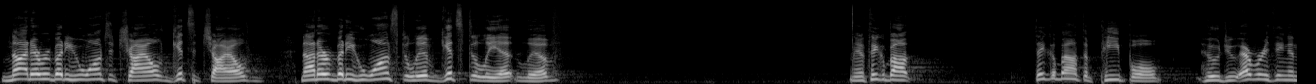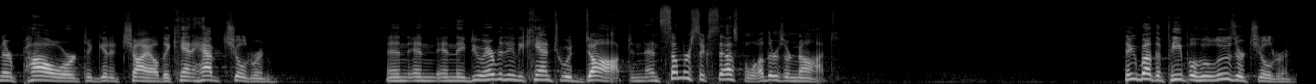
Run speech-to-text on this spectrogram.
not everybody who wants a child gets a child. Not everybody who wants to live gets to live. Now, think about, think about the people who do everything in their power to get a child. They can't have children and, and, and they do everything they can to adopt. And, and some are successful, others are not. Think about the people who lose their children.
